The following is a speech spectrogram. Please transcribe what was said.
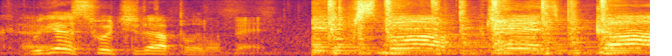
okay. We gotta switch it up a little bit. Smartest guy in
